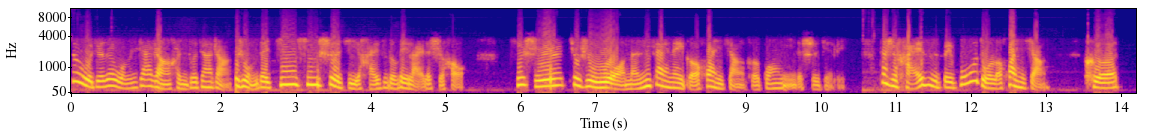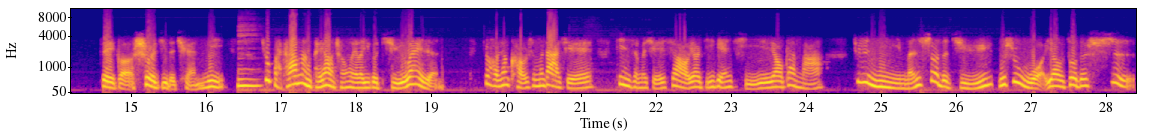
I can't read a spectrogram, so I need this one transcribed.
就我觉得我们家长很多家长，就是我们在精心设计孩子的未来的时候，其实就是我们在那个幻想和光明的世界里，但是孩子被剥夺了幻想和这个设计的权利，嗯，就把他们培养成为了一个局外人，就好像考什么大学、进什么学校、要几点起、要干嘛。就是你们设的局，不是我要做的事。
